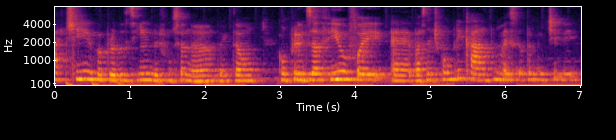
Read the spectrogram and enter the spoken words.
ativa, produzindo e funcionando. Então, cumprir o desafio foi é, bastante complicado, mas eu também tive,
